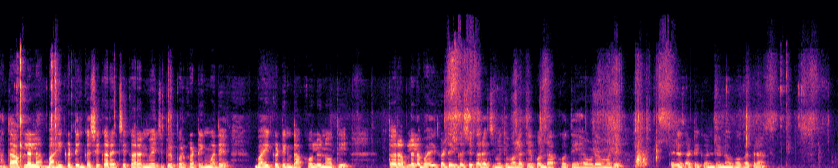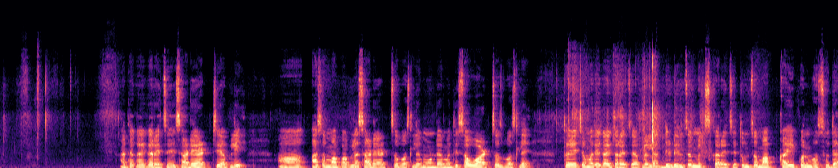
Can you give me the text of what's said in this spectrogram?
आता आपल्याला बाही कटिंग कशी करायची? कारण मी याची पेपर कटिंगमध्ये बाही कटिंग दाखवली नव्हती. तर आपल्याला बाही कटिंग कशी करायची मी तुम्हाला ते पण दाखवते ह्या व्हिडिओमध्ये. त्याच्यासाठी कंटिन्यू बघत राहा. आता काय करायचं आहे साडेआठची आपली असं माप आपलं साडेआठचं बसलं आहे मोंड्यामध्ये सव्वा आठचंच बसलं आहे तर याच्यामध्ये काय करायचं आहे आपल्याला? दीड इंच मिक्स करायचं आहे तुमचं माप काही पण बसू द्या.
